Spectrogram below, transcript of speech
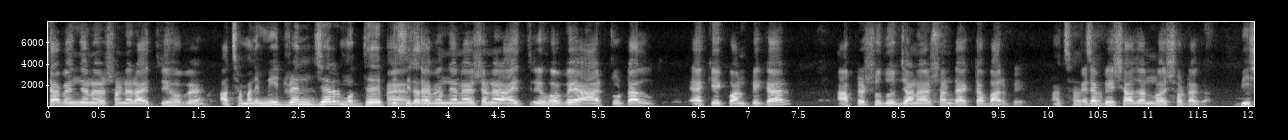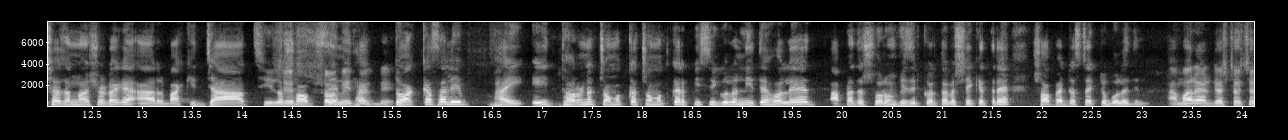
সেভেন জেনারেশনের আই থ্রি হবে। আচ্ছা মানে মিড রেঞ্জের মধ্যে পিসিটা সেভেন জেনারেশনের আই থ্রি হবে আর টোটাল একই কনফিগার আপনার শুধু জেনারেশনটা একটা বাড়বে। আচ্ছা এটা আচ্ছা। বিশ হাজার নয়শো টাকা। বিশ হাজার নয়শো টাকা আর বাকি যা ছিল সব সেম থাকবে। তো আক্কাস আলী ভাই এই ধরনের চমৎকার চমৎকার পিসি গুলো নিতে হলে আপনাদের শোরুম ভিজিট করতে হবে। সেক্ষেত্রে সব অ্যাড্রেসটা একটু বলে দিন। আমার অ্যাড্রেসটা হচ্ছে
